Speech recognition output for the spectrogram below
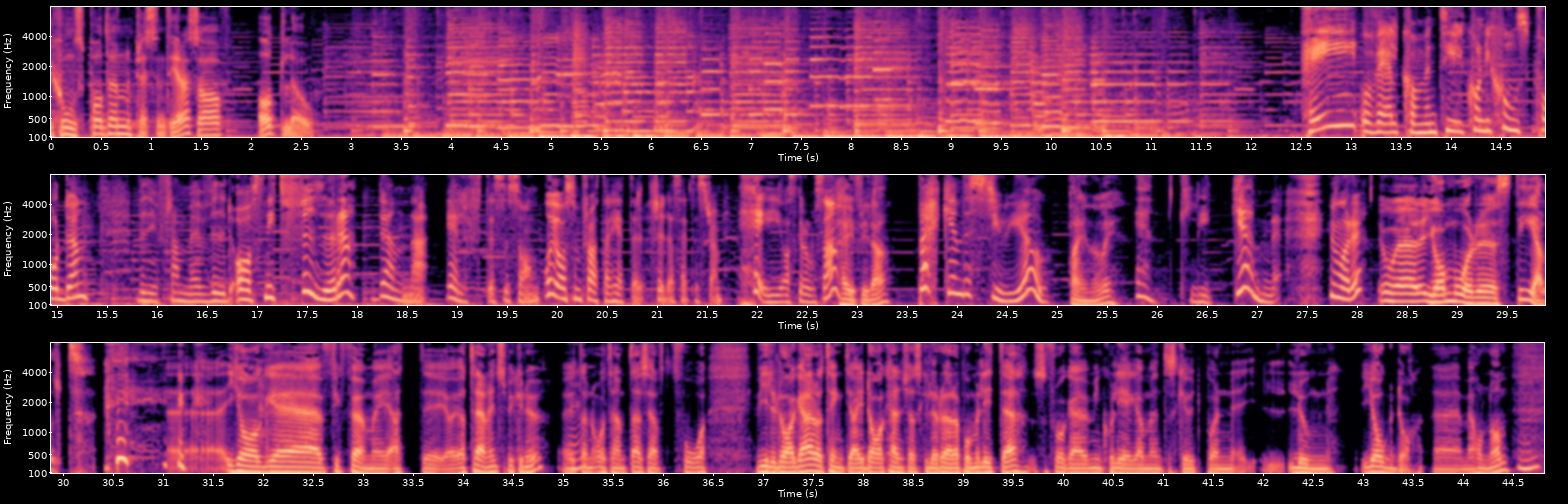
Konditionspodden presenteras av Odlow. Hej och välkommen till Konditionspodden. Vi är framme vid avsnitt fyra denna elfte säsong och jag som pratar heter Frida Zetterström. Hej Oskar Olsson! Hej Frida! Back in the studio! Finally! Äntligen! Hur mår du? Jo, eh, jag mår eh, stelt. Eh, jag fick för mig att jag, jag tränar inte så mycket nu mm. utan återhämtar så jag har haft två vilodagar och tänkte jag idag kanske jag skulle röra på mig lite så frågade jag min kollega om jag inte ska ut på en lugn jogg då med honom. Mm.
